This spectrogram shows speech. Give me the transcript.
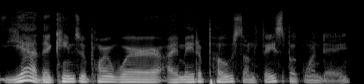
yeah, that came to a point where I made a post on Facebook one day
